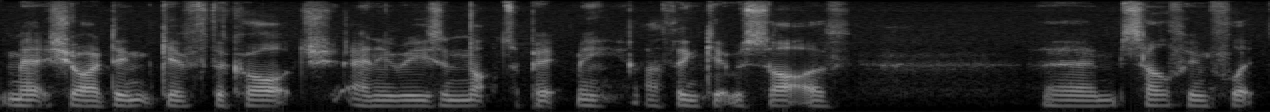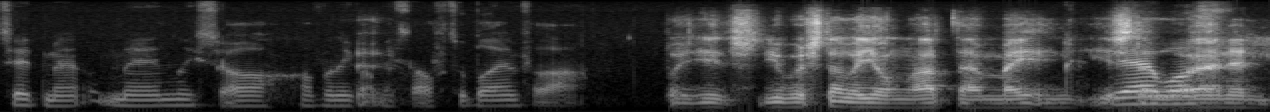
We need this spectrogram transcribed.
make sure I didn't give the coach any reason not to pick me. I think it was sort of um, self-inflicted mainly, so I've only got myself to blame for that. But you you were still a young lad then, mate, and you're yeah, still learning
